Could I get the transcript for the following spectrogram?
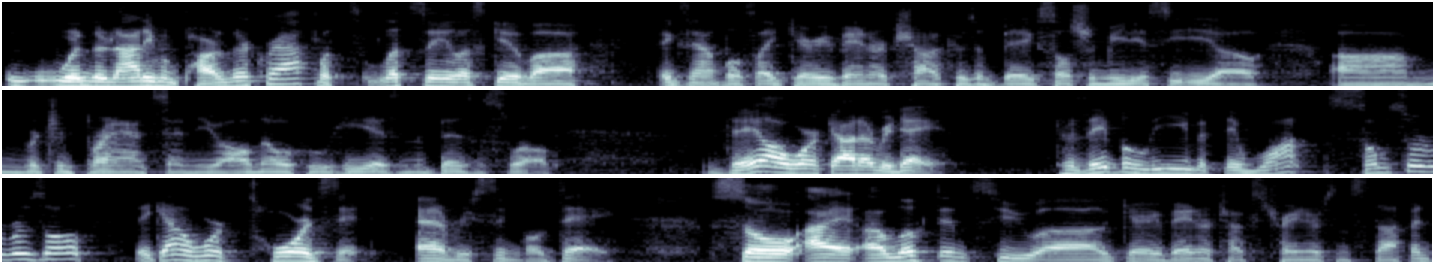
when they're not even part of their craft, let's let's say let's give uh, examples like Gary Vaynerchuk, who's a big social media CEO, um, Richard Branson, you all know who he is in the business world. They all work out every day because they believe if they want some sort of result, they got to work towards it every single day. So I, I looked into uh, Gary Vaynerchuk's trainers and stuff, and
